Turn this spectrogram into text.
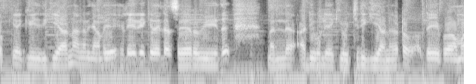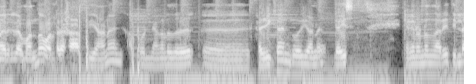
ഓക്കെ ആക്കി ഇരിക്കുകയാണ്. അങ്ങനെ ഞങ്ങൾ ഇലയിലേക്ക് ഇതെല്ലാം സെർവ് ചെയ്ത് നല്ല അടിപൊളിയാക്കി വെച്ചിരിക്കുകയാണ് കേട്ടോ. അതേ അമ്മമാരെല്ലാം വന്ന്. വളരെ ഹാപ്പിയാണ് അപ്പോൾ ഞങ്ങളിത് കഴിക്കാൻ പോവുകയാണ്. ഗൈസ് എങ്ങനെയുണ്ടെന്ന് അറിയത്തില്ല.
